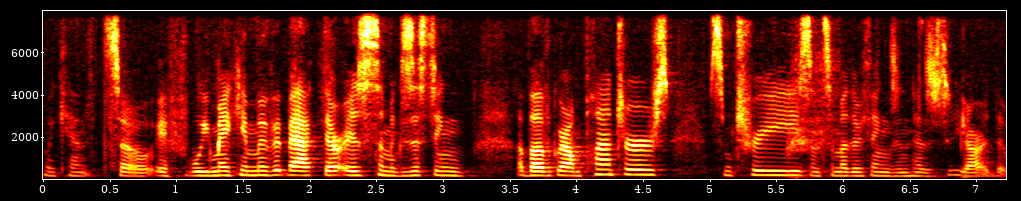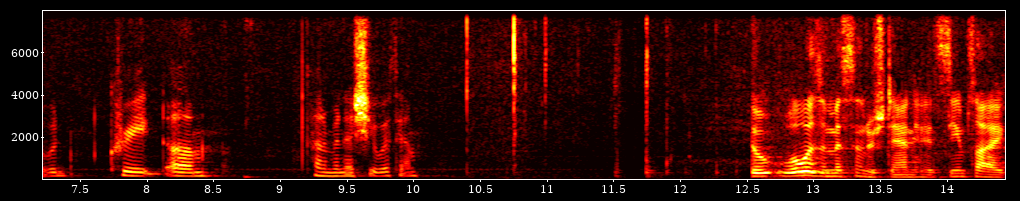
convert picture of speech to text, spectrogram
We can't, so if we make him move it back, there is some existing above-ground planters, some trees, and some other things in his yard that would create, um, kind of an issue with him. So what was the misunderstanding? It seems like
